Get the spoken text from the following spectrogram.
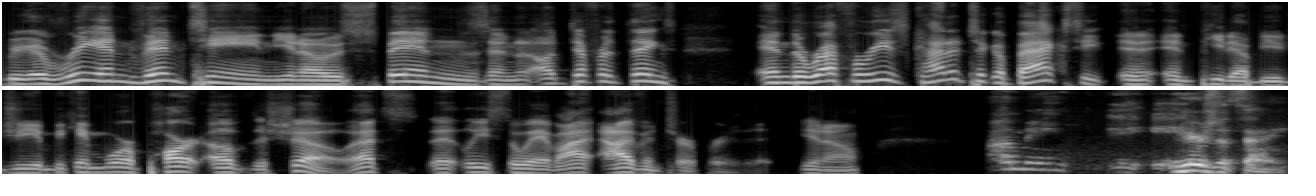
reinventing you know spins and uh, different things and the referees kind of took a backseat in, in, PWG and became more a part of the show. That's at least the way I, I've interpreted it. You know, I mean, here's the thing.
